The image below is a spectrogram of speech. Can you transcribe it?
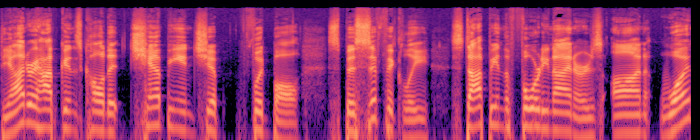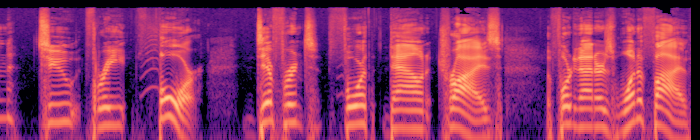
DeAndre Hopkins called it championship football, specifically stopping the 49ers on one, two, three, four different fourth down tries. The 49ers, one of five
